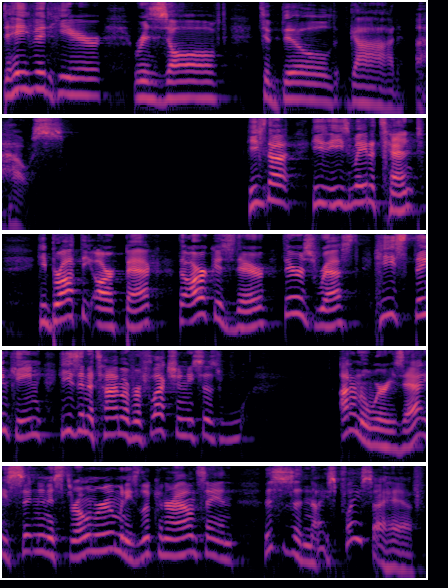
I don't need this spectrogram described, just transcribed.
David here resolved to build God a house. He's not, he, he's made a tent. He brought the ark back. The ark is there. There's rest. He's thinking. He's in a time of reflection. He says, I don't know where he's at. He's sitting in his throne room and he's looking around saying, this is a nice place I have.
